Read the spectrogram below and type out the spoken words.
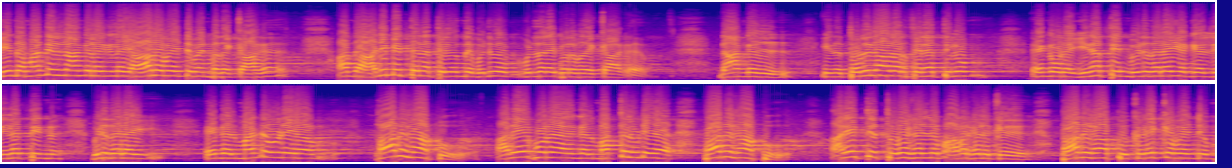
இந்த மண்ணில் நாங்கள் எங்களை ஆள வேண்டும் என்பதற்காக அந்த அடிமைத்தனத்திலிருந்து விடுதலை விடுதலை பெறுவதற்காக நாங்கள் இந்த தொழிலாளர் தினத்திலும் எங்களுடைய இனத்தின் விடுதலை எங்கள் நிலத்தின் விடுதலை எங்கள் மண்ணுடைய பாதுகாப்பு அதே போல எங்கள் மக்களுடைய பாதுகாப்பு அனைத்து துறைகளிலும் அவர்களுக்கு பாதுகாப்பு கிடைக்க வேண்டும்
